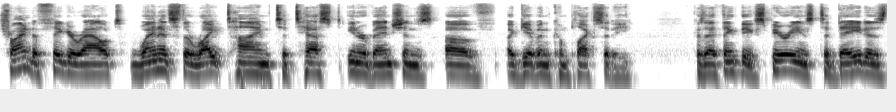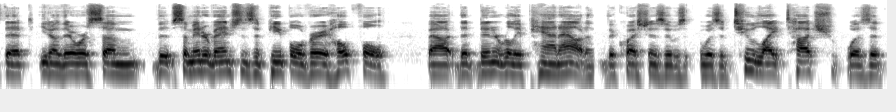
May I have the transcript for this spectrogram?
trying to figure out when it's the right time to test interventions of a given complexity because I think the experience to date is that you know there were some some interventions that people were very hopeful about that didn't really pan out. And the question is, it was was it too light touch? Was it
